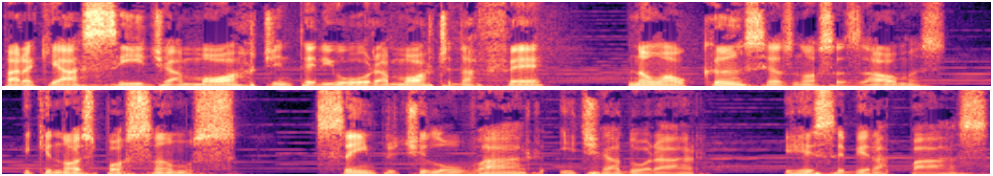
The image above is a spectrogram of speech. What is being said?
para que a assídia, a morte interior, a morte da fé, não alcance as nossas almas e que nós possamos sempre te louvar e te adorar e receber a paz,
